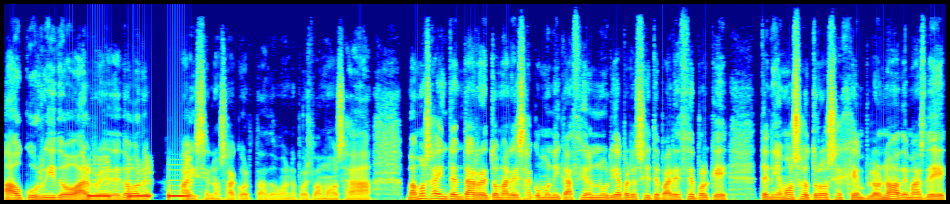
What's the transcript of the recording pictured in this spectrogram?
ha ocurrido alrededor. Ay, se nos ha cortado. Bueno, pues vamos a, vamos a intentar retomar esa comunicación, Nuria, pero si te parece, porque teníamos otros ejemplos, ¿no? Además de,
